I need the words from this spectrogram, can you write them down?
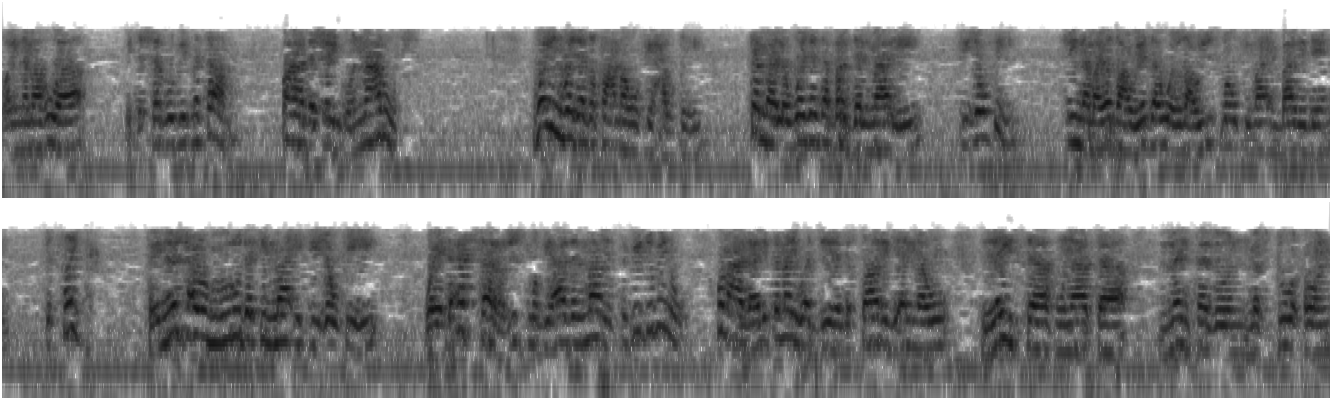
وإنما هو بتشرب المسام وهذا شيء معروف. وإن وجد طعمه في حلقه كما لو وجد برد الماء في جوفه حينما يضع يده ويضع جسمه في ماء بارد في الصيف فإنه يشعر ببرودة الماء في جوفه ويتأثر جسمه بهذا الماء يستفيد منه. ومع ذلك ما يؤدي إلى الإفطار لأنه ليس هناك منفذ مفتوح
